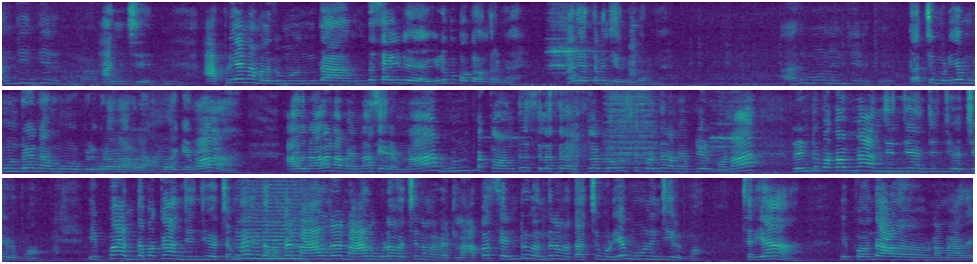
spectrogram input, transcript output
அஞ்சு இன்ச்சு இருக்குமா? அஞ்சு. அப்படியே நம்மளுக்கு இந்த இந்த சைடு இடுப்பு பக்கம் வந்துருங்க. அது எத்தனை இஞ்சி இருக்குன்னு பாருங்க. அது மூணு இன்ச்சு இருக்கு. தச்சு முடிய மூன்றரை நம்ம இப்படி கூட வரலாம். ஓகேவா அதனால நம்ம என்ன செய்யறோம்னா முன் பக்கம் வந்து சில சில ப்ளவுஸுக்கு வந்து நம்ம எப்படி எடுப்போம்னா ரெண்டு பக்கமுமே அஞ்சு இஞ்சு அஞ்சு இஞ்சு வச்சு எடுப்போம். இப்போ அந்த பக்கம் அஞ்சு இஞ்சு வச்சோம்னா இந்த பக்கம் நாலரை நாலு கூட வச்சு நம்ம வெட்டலாம். அப்போ சென்டர் வந்து நம்ம தச்சு முடிய மூணு இஞ்சி இருக்கும். சரியா? இப்போ வந்து நம்ம அது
